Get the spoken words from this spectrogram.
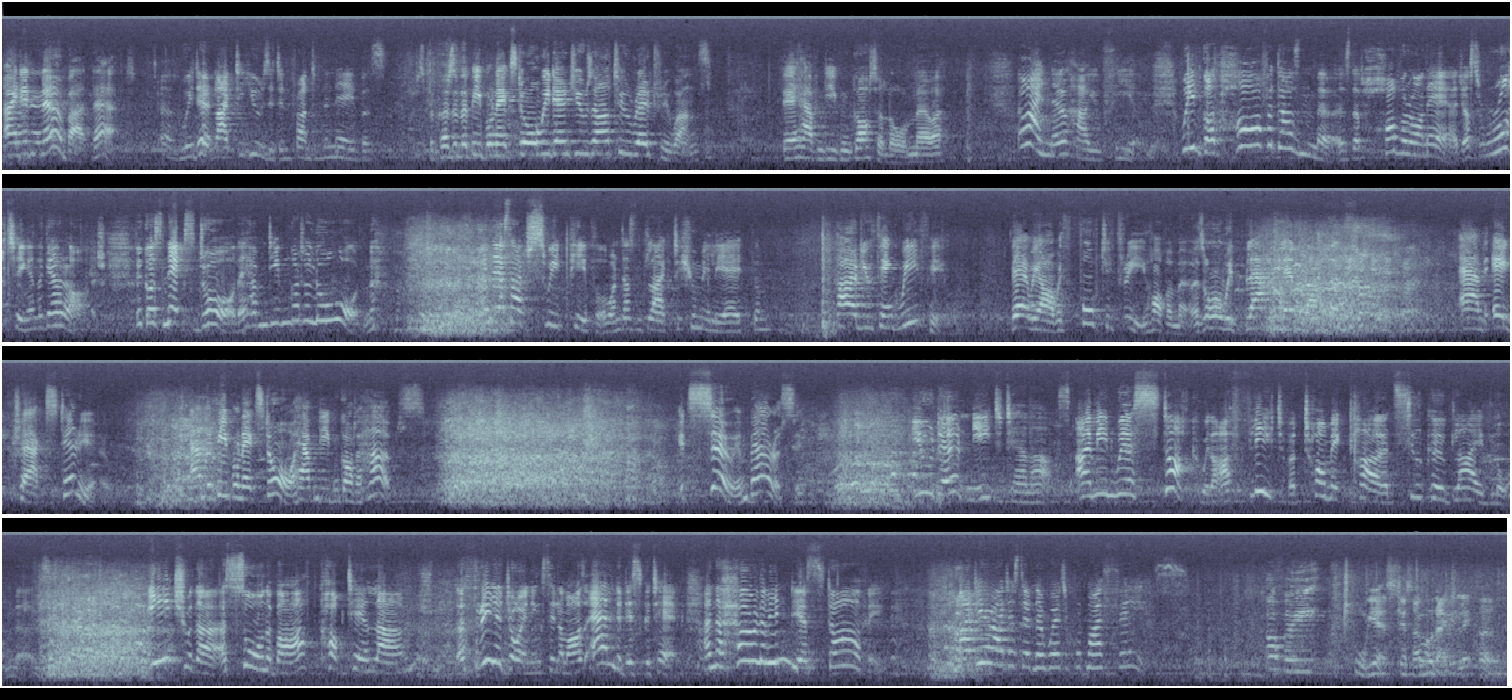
I didn't know about that. Oh, we don't like to use it in front of the neighbours. It's because of the people next door we don't use our two rotary ones. They haven't even got a lawnmower. Oh, I know how you feel. We've got half a dozen mowers that hover on air, just rotting in the garage, because next door they haven't even got a lawn. and they're such sweet people, one doesn't like to humiliate them. How do you think we feel? There we are with 43 hover mowers, all with black leather buttons and eight-track stereo. And the people next door haven't even got a house. It's so embarrassing. You don't need to tell us. I mean, we're stuck with our fleet of atomic-powered Silco Glide lawnmowers. Each with a, a sauna bath, cocktail lounge, uh, three adjoining cinemas, and a discotheque. And the whole of India's starving. My dear, I just don't know where to put my face. Coffee. Oh, yes, yes, I would actually. Oh.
